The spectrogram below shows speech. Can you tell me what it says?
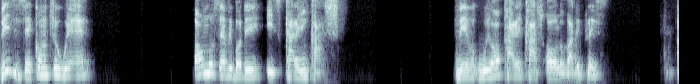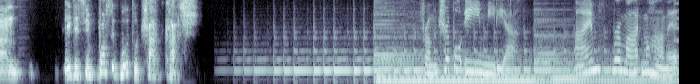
This is a country where almost everybody is carrying cash. They, we all carry cash all over the place. And it is impossible to track cash. From Triple E Media, I'm Rahmat Muhammad,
